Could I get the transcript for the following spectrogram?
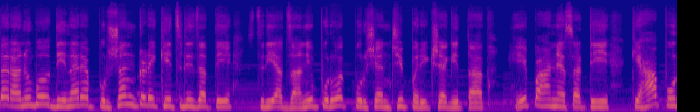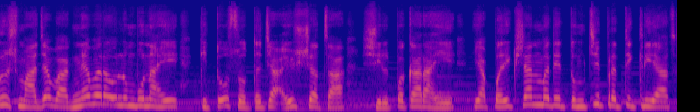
तर अनुभव देणाऱ्या पुरुषांकडे खेचली जाते. स्त्रिया जाणीवपूर्वक पुरुषांची परीक्षा घेतात. हे पाहण्यासाठी की हा पुरुष माझ्या वागण्यावर अवलंबून आहे की तो स्वतःच्या आयुष्याचा शिल्पकार आहे. या परीक्षांमध्ये तुमची प्रतिक्रियाच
